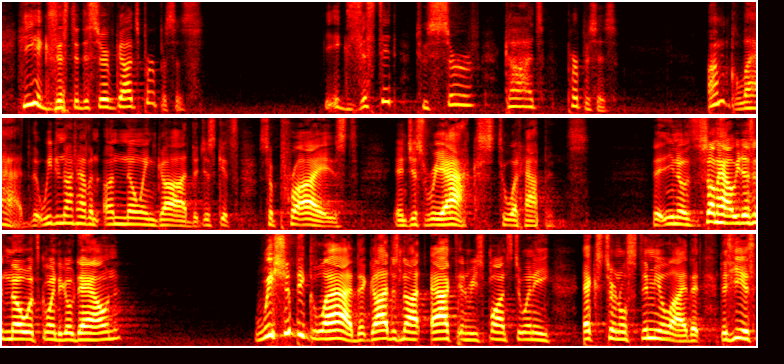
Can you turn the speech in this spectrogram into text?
he existed to serve God's purposes. He existed to serve God's purposes. I'm glad that we do not have an unknowing God that just gets surprised and just reacts to what happens. That, you know, somehow he doesn't know what's going to go down. We should be glad that God does not act in response to any external stimuli, that, that he is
